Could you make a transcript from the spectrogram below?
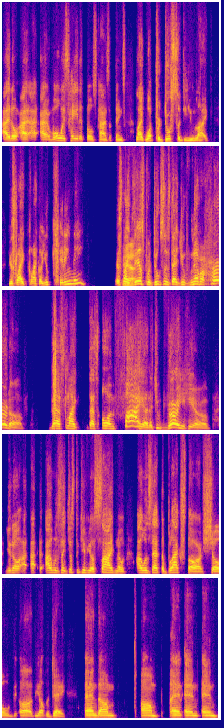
I don't, I, I have always hated those kinds of things. Like, what producer do you like? It's like, like, are you kidding me? It's like yeah. there's producers that you've never heard of. That's like that's on fire that you very hear of. You know, I, I, I was like just to give you a side note. I was at the Black Star show uh, the other day, and um, um, and and and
